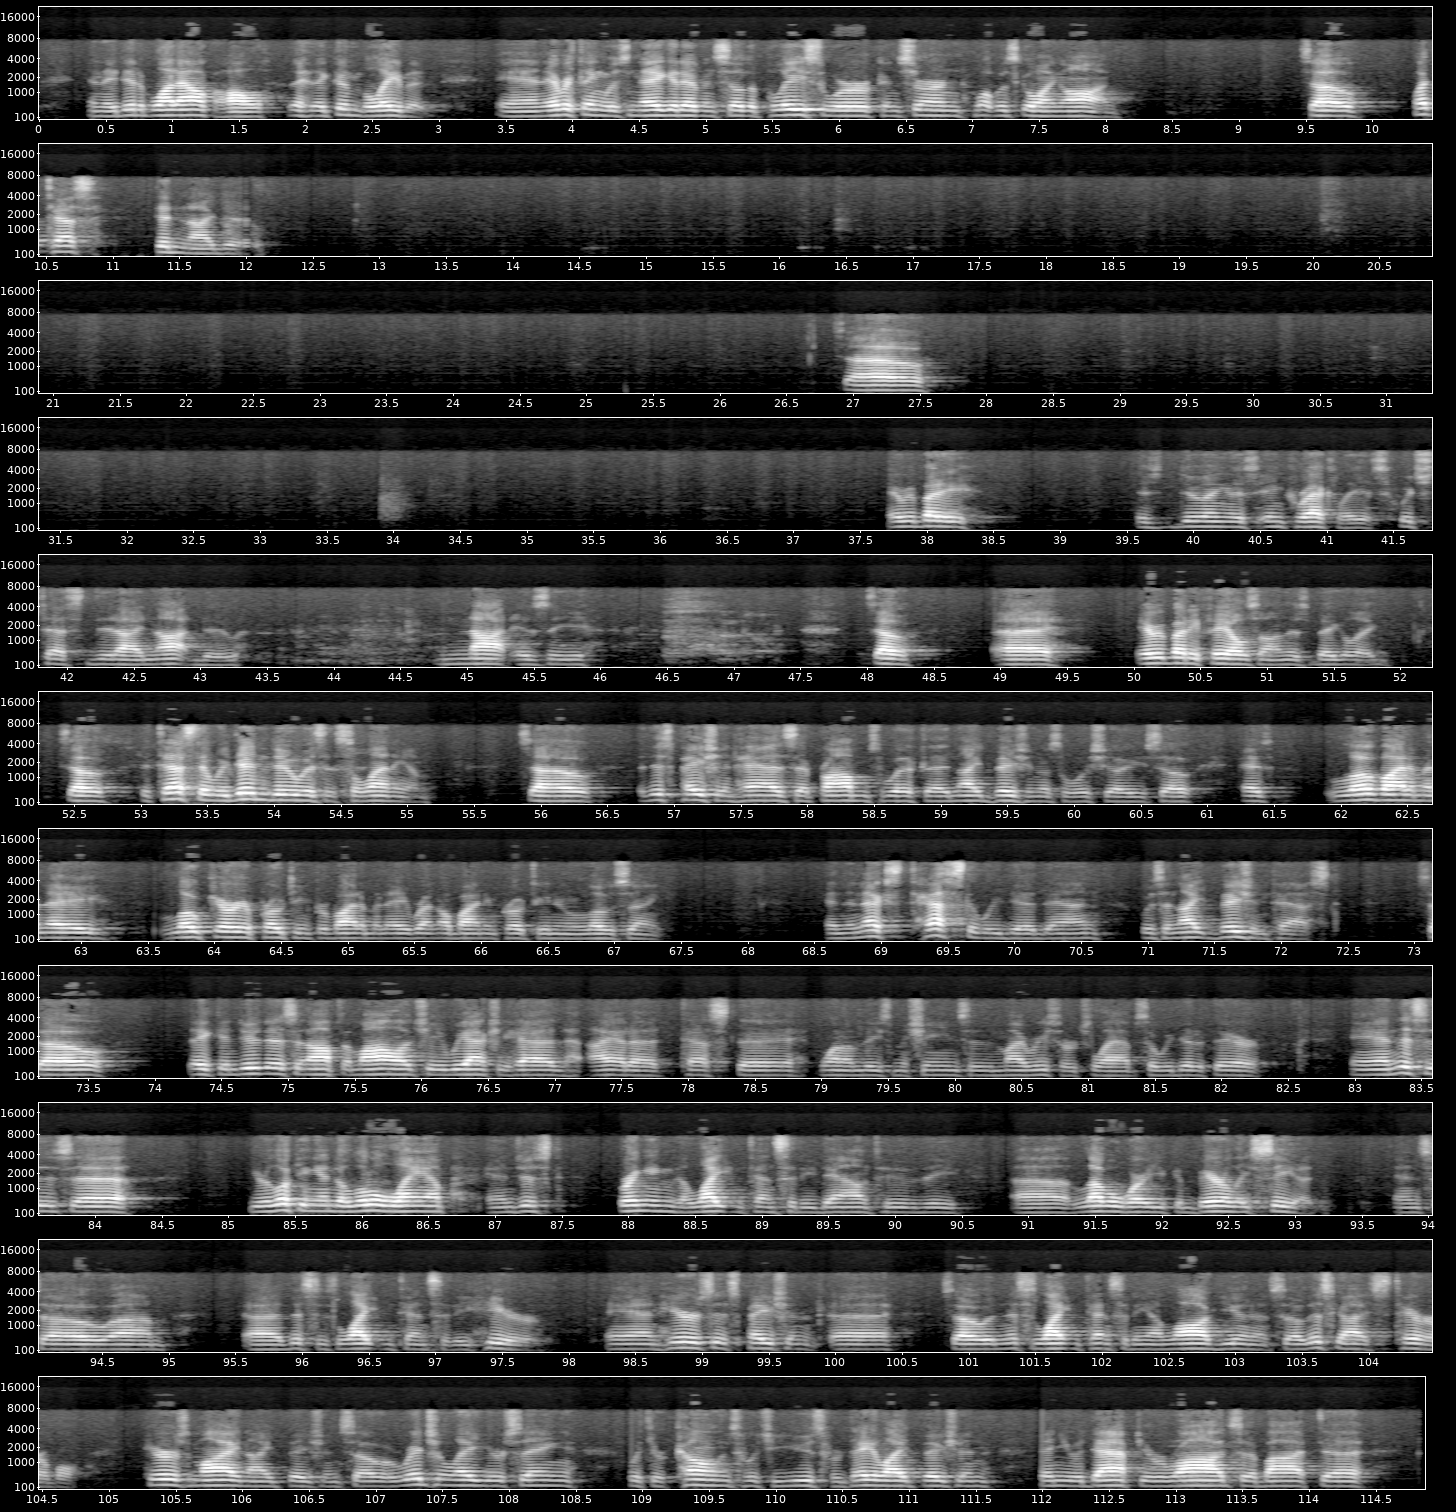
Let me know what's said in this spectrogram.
And they did a blood alcohol, they, they couldn't believe it. And everything was negative, and so the police were concerned what was going on. So, what tests didn't I do? So everybody is doing this incorrectly. It's which test did I not do? Not is the. So uh, everybody fails on this big league. So the test that we didn't do was the selenium. So this patient has uh, problems with uh, night vision, as we'll show you. So has low vitamin A, low carrier protein for vitamin A, retinol binding protein, and low zinc. And the next test that we did then was a night vision test. So they can do this in ophthalmology. We actually had, I had a test uh, one of these machines in my research lab, so we did it there. And this is, uh, you're looking into a little lamp and just bringing the light intensity down to the uh, level where you can barely see it. And so um, uh, this is light intensity here. And here's this patient. Uh, so this is light intensity on log units. So this guy's terrible. Here's my night vision. So originally you're seeing with your cones, which you use for daylight vision, then you adapt your rods at about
